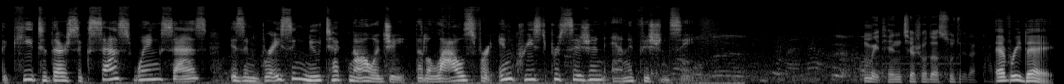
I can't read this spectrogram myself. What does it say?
The key to their success, Wang says, is embracing new technology that allows for increased precision and efficiency. Every day,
